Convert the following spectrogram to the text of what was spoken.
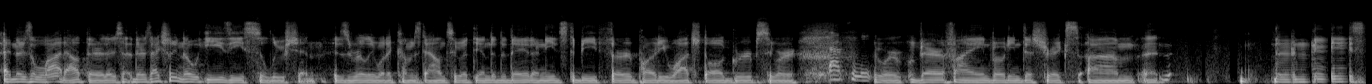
and there's a lot out there. There's there's actually no easy solution. Is really what it comes down to. At the end of the day, there needs to be third-party watchdog groups who are Absolutely. who are verifying voting districts. Um, there needs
